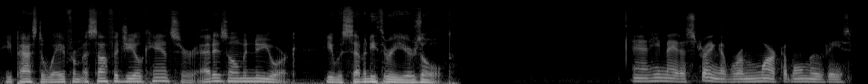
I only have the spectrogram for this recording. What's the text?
He passed away from esophageal cancer at his home in New York. He was 73 years old. And he made a string of remarkable movies.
